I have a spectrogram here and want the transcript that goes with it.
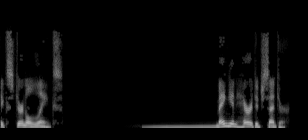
External links Mangyan Heritage Center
